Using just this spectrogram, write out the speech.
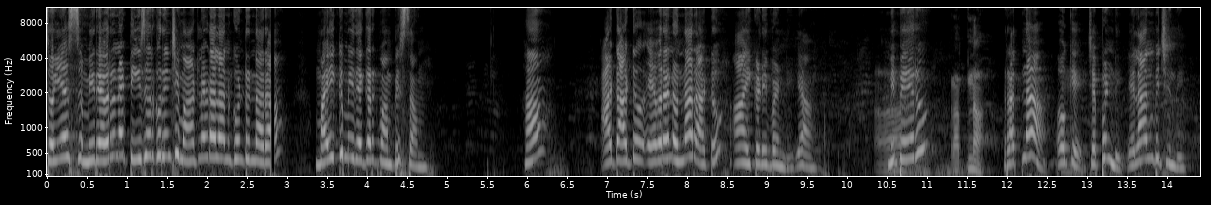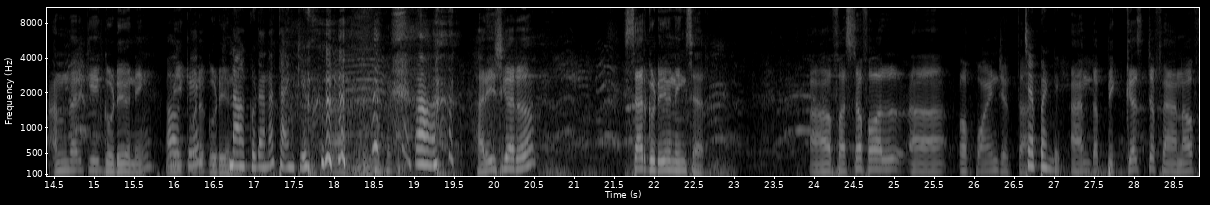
సో ఎస్ మీరు ఎవరైనా టీజర్ గురించి మాట్లాడాలనుకుంటున్నారా? మైక్ మీ దగ్గరకు పంపిస్తాం? అటు అటు ఎవరైనా ఉన్నారా అటు? ఇక్కడ ఇవ్వండి. యా మీ పేరు? రత్న. రత్న? ఓకే చెప్పండి. ఎలా అనిపించింది? అందరికీ గుడ్ ఈవినింగ్ ఓకే కూడా గుడ్ ఈవినింగ్ నాకు కూడానా? థ్యాంక్ యూ హరీష్ గారు. Sir good evening sir first of all ఒక పాయింట్ చెప్తా. చెప్పండి. I'm the biggest fan of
